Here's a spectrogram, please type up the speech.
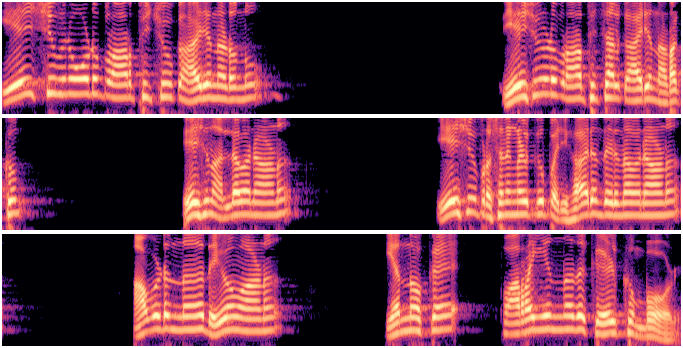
യേശുവിനോട് പ്രാർത്ഥിച്ചു കാര്യം നടന്നു. യേശുവിനോട് പ്രാർത്ഥിച്ചാൽ കാര്യം നടക്കും. യേശു നല്ലവനാണ്. യേശു പ്രശ്നങ്ങൾക്ക് പരിഹാരം തരുന്നവനാണ്. അവിടുന്ന് ദൈവമാണ് എന്നൊക്കെ പറയുന്നത് കേൾക്കുമ്പോൾ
